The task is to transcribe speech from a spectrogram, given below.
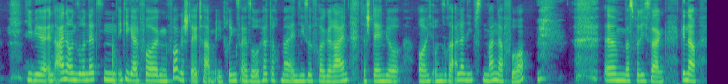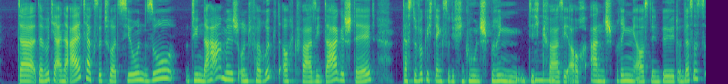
die wir in einer unserer letzten Ikigai-Folgen vorgestellt haben. Übrigens, also hört doch mal in diese Folge rein. Da stellen wir euch unsere allerliebsten Manga vor. ähm, was wollte ich sagen? Genau, da, da wird ja eine Alltagssituation so dynamisch und verrückt auch quasi dargestellt, dass du wirklich denkst, so die Figuren springen dich mhm. quasi auch an, springen aus dem Bild. Und das ist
